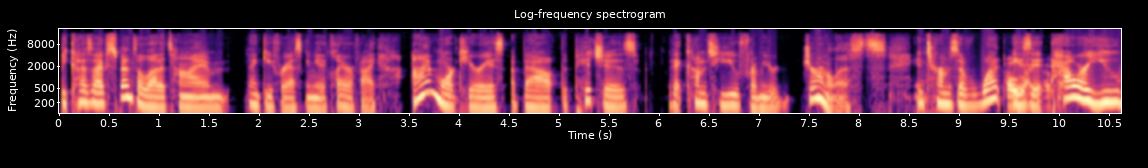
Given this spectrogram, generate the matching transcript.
because I've spent a lot of time. Thank you for asking me to clarify. I'm more curious about the pitches that come to you from your journalists in terms of what oh, is right, it okay. how are you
